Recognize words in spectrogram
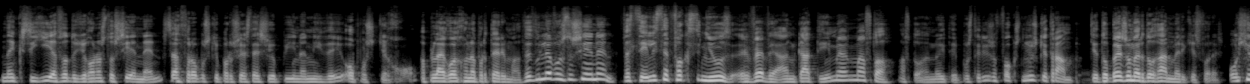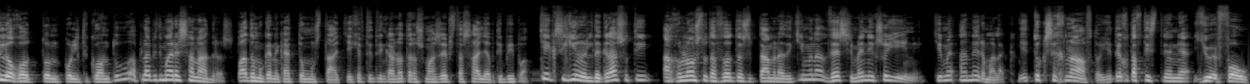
να εξηγεί αυτό το γεγονός στο CNN σε ανθρώπους και παρουσιαστές οι οποίοι είναι ανίδεοι, όπως και εγώ. Απλά εγώ έχω ένα προτέρημα. Δεν δουλεύω στο CNN. Δεν θέλεις σε Fox News. Ε, βέβαια, αν κάτι είμαι, με αυτό. Αυτό εννοείται. Υποστηρίζω Fox News και Trump. Και τον παίζω με Ερντογάν μερικές φορές. Όχι λόγω των πολιτικών του, απλά επειδή μου αρέσει σαν άντρας. Πάντα μου κάνει κάτι το μουστάκι. Έχει αυτή την ικανότητα να σου μαζέψει τα σάλια από την πίπα. Και εξηγεί ο Neil deGrasse ότι αγνώστου ταυτότητα υπτάμενα αντικείμενα δεν σημαίνει εξωγήινη. Και είμαι ανέρμαλακ. Γιατί το ξεχνάω αυτό. Γιατί έχω ταυτίσει την έννοια UFO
